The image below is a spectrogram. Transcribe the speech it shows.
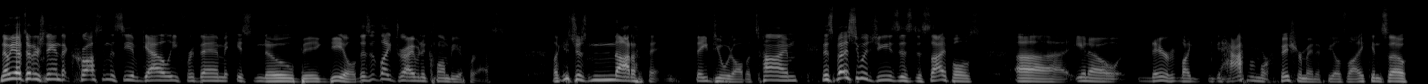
Now we have to understand that crossing the Sea of Galilee for them is no big deal. This is like driving to Columbia for us. Like it's just not a thing. They do it all the time, and especially with Jesus' disciples. Uh, you know, they're like half of them are fishermen. It feels like, and so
